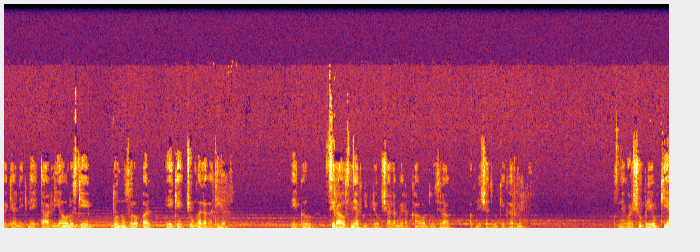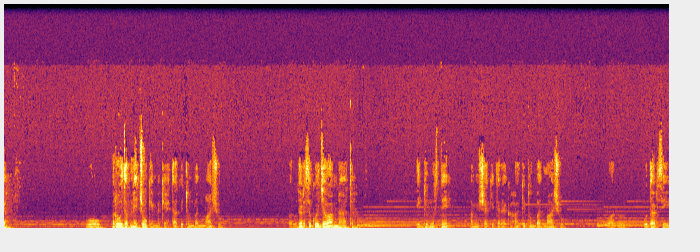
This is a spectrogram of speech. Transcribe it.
वैज्ञानिक ने एक तार लिया और उसके दोनों सरों पर एक एक चूँगा लगा दिया। एक सिरा उसने अपनी प्रयोगशाला में रखा और दूसरा अपने शत्रु के घर में। उसने वर्षों प्रयोग किया। वो रोज अपने चौके में कहता कि तुम बदमाश हो। पर उधर से कोई जवाब ना आता। एक दिन उसने हमेशा की तरह कहा कि तुम बदमाश हो और उधर से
